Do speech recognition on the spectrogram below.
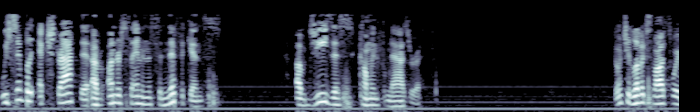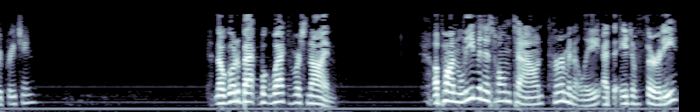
we simply extract it of understanding the significance of Jesus coming from Nazareth. Don't you love expository preaching? Now go to back, go back to verse 9. Upon leaving his hometown permanently at the age of 30,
